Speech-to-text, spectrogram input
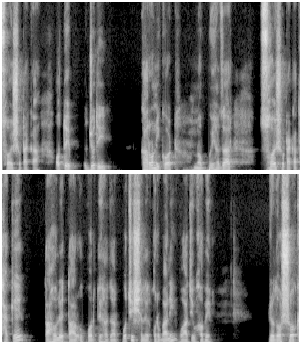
ছয়শো টাকা। অতএব যদি কারও নিকট নব্বই হাজার ছয়শো টাকা থাকে তাহলে তার উপর দুই হাজার পঁচিশ সালের কোরবানি ওয়াজিব হবে। প্রিয় দর্শক,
